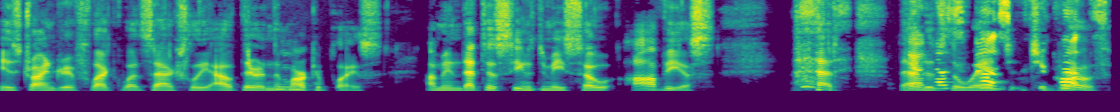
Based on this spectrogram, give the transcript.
is trying to reflect what's actually out there in the Mm. marketplace. I mean, that just seems to me so obvious that that Yeah, is that's- the way that's- to, to that's- growth.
